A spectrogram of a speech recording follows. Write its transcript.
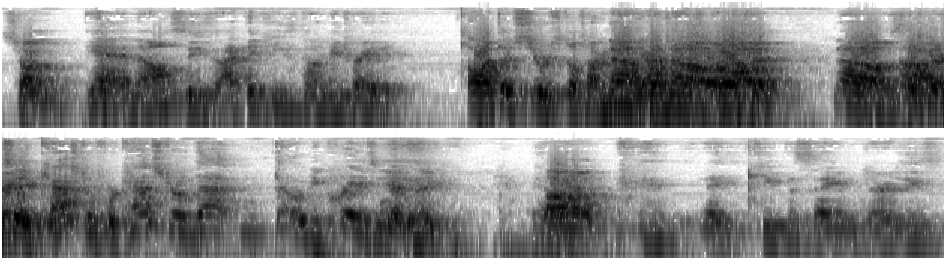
Starlin. Yeah, in the off season, I think he's going to be traded. Oh, I thought you were still talking No, about the no, Astros. no, Okay. no. I was going to say Castro for Castro. That that would be crazy. I think. Uh, they keep the same jerseys.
